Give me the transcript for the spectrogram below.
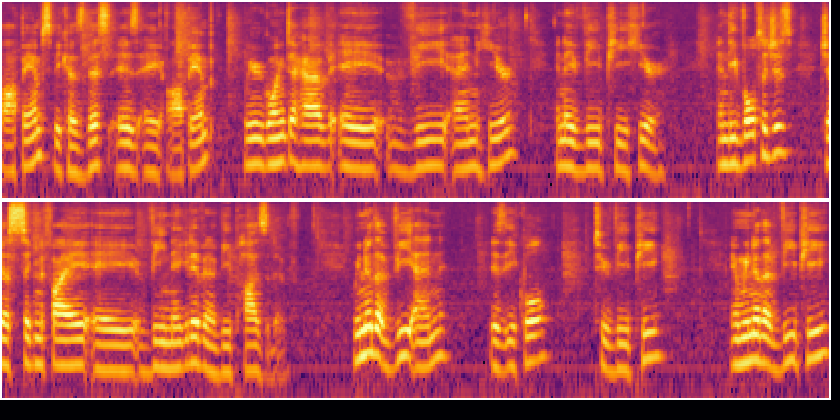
op amps, because this is a op amp, we are going to have a Vn here and a Vp here. And the voltages just signify a V negative and a V positive. We know that Vn is equal to Vp, and we know that Vp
